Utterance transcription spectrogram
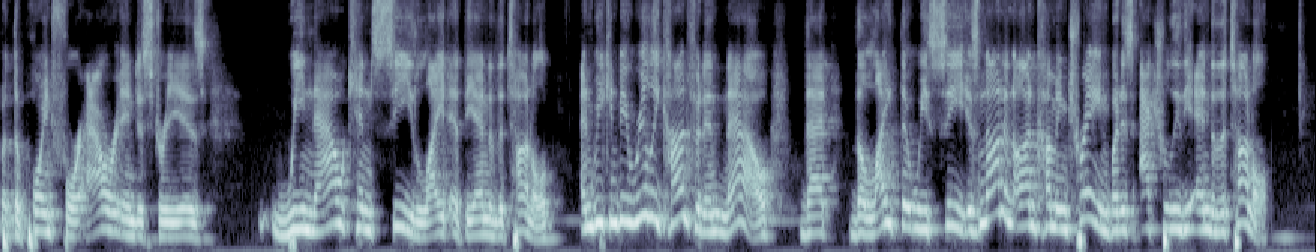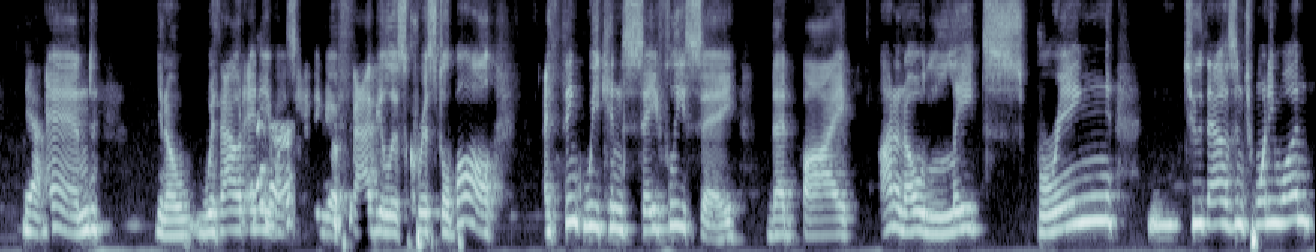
But the point for our industry is we now can see light at the end of the tunnel and we can be really confident now that the light that we see is not an oncoming train, but is actually the end of the tunnel. Yeah. And, you know, without any of us having a fabulous crystal ball, I think we can safely say that by, I don't know, late spring 2021,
